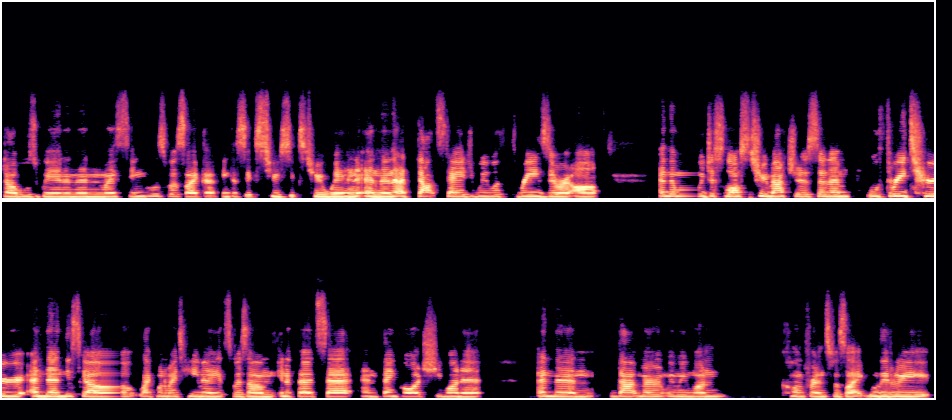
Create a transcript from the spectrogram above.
doubles win. And then my singles was like, I think a 6 2, 6 2 win. And then at that stage, we were 3 0 up. And then we just lost two matches. So then we were 3 2. And then this girl, like one of my teammates, was um in a third set. And thank God she won it. And then that moment when we won conference was like literally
